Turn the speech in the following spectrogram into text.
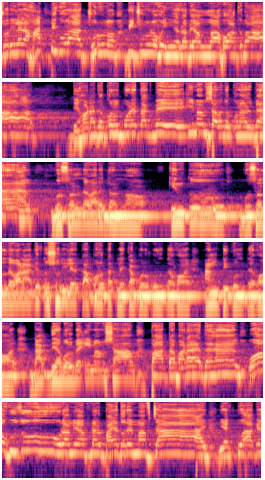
শরীরের হাড্ডি গুলা চূর্ণ, বিচূর্ণ হইয়া যাবে। আল্লাহ আকবার। দেহটা যখন পড়ে থাকবে ইমাম সাহেব যখন আসবেন গোসল দেওয়ার জন্য কিন্তু গোসল দেওয়ার আগে তো শরীরের কাপড় থাকলে কাপড় খুলতে হয়, আংটি খুলতে হয়। ডাক দিয়া বলবে, ইমাম সাহেব, পাটা বাড়ায় দেন। ও হুজুর, আমি আপনার পায়ে ধরে মাফ চাই। একটু আগে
